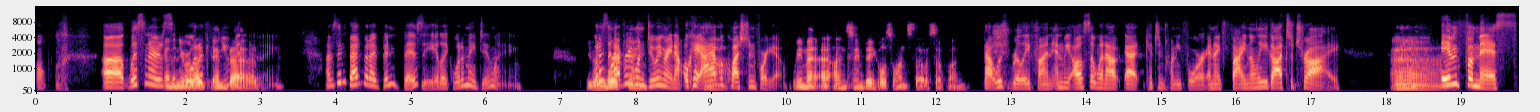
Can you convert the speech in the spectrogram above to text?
uh listeners, And then you were, like, in bed. I was in bed, but I've been busy. Like, what am I doing? What is been everyone doing right now? Okay, I have a Ah. question for you. We met at Unsigned Bagels once. That was so fun. That was really fun. And we also went out at Kitchen 24 and I finally got to try infamous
